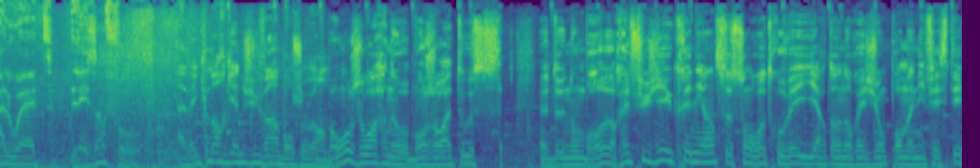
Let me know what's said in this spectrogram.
Alouette, les infos. Avec Morgane Juvin, bonjour. Bonjour Arnaud, bonjour à tous. De nombreux réfugiés ukrainiens se sont retrouvés hier dans nos régions pour manifester.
